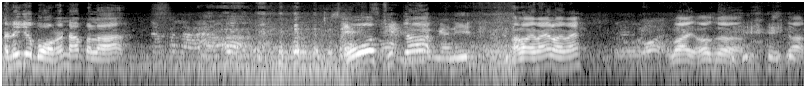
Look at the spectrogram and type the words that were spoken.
อันนี้จะบอกนะน้ำปลาร้าโอ้สุดยอดงานนี้อร่อยไหมอร่อยไหมอร่อยเออเถอะสุดยอด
